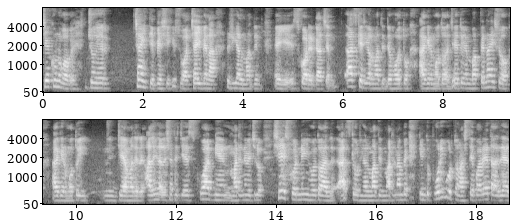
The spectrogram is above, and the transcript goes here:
যে কোনোভাবে জয়ের চাইতে বেশি কিছু আর চাইবে না রিয়াল মাদ্রিদ এই স্কোয়াডের কাছে। আজকে রিয়াল মাদ্রিদে হয়তো আগের মতো, যেহেতু এম এমবাপ্পে নাই সো আগের মতোই যে আমাদের আল আলের সাথে যে স্কোয়াড নিয়ে মাঠে নেমেছিল, সেই স্কোয়াড নিয়েই হয়তো আজকেও রিয়াল মাদ্রিদ মাঠে নামবে। কিন্তু পরিবর্তন আসতে পারে তাদের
